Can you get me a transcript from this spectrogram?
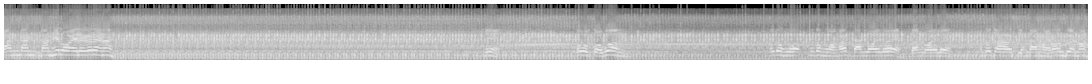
ดันดันดันให้ลอยเลยก็ได้นะนี่ระบบต่อพ่วง ไม่ต้องห่วงไม่ต้องห่วงครับ ดันลอยเลย ดันลอยเลย มันก็จะเสียงดังหน่อยเนาะเพื่อนเนาะ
